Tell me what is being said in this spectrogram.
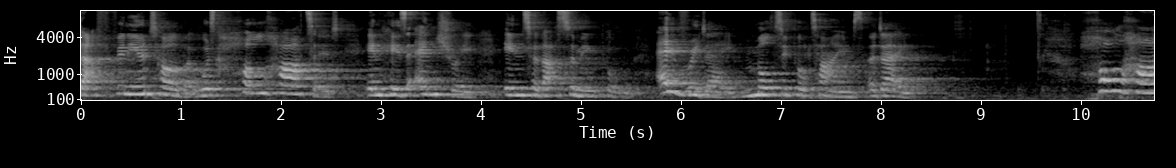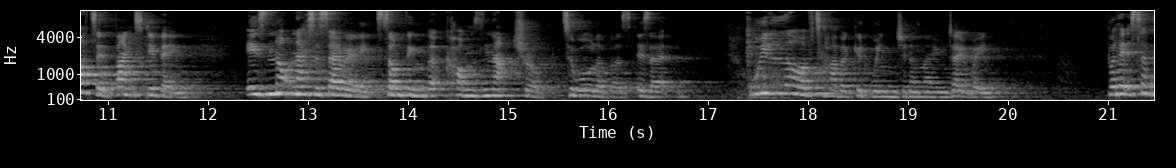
that Finian Talbot was wholehearted in his entry into that swimming pool every day, multiple times a day. Wholehearted thanksgiving is not necessarily something that comes natural to all of us, is it? We love to have a good whinge and a moan, don't we? But it's a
